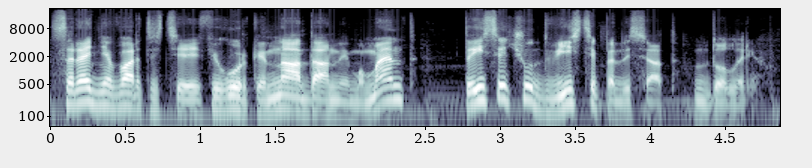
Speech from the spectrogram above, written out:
Середня вартість цієї фігурки на даний момент 1250 доларів.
